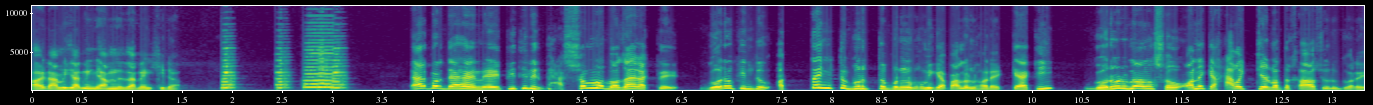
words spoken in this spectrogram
হয় না। আমি জানি না, আপনি জানেন কিনা এরপর দেখেন, এই পৃথিবীর ভারসাম্য বজায় রাখতে গরু কিন্তু অত্যন্ত গুরুত্বপূর্ণ ভূমিকা পালন করে। কে কি? গরুর মাংস অনেকে হাওয়াইটের মতো খাওয়া শুরু করে।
